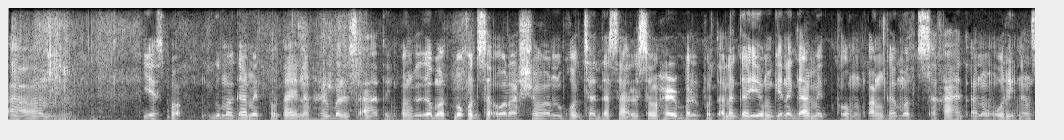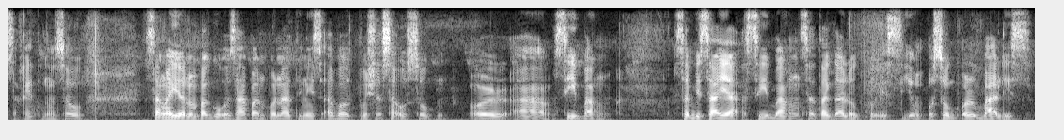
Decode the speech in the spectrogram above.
Um, yes po, gumagamit po tayo ng herbal sa ating panggagamot. Bukod sa orasyon, bukod sa dasal. So, herbal po talaga yung ginagamit kong panggamot sa kahit anong uri ng sakit. No? So, sa ngayon, ang pag-uusapan po natin is about po siya sa usog or ah, sibang. Sa Bisaya, sibang. Sa Tagalog po is yung usog or balis.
